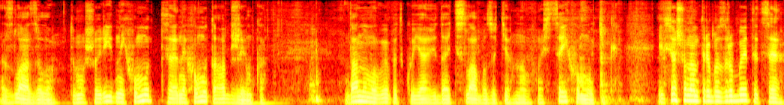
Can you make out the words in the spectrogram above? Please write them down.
злазило, тому що рідний хомут це не хомут, а обжимка. В даному випадку я, віддать, слабо затягнув ось цей хомутик. І все, що нам треба зробити, це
